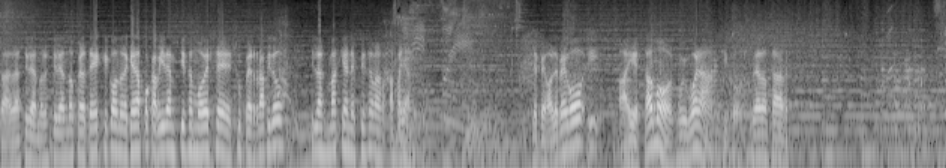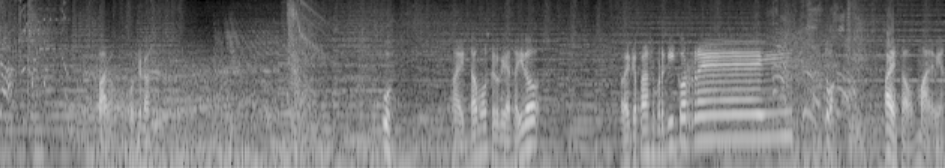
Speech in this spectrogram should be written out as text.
Vale, la estoy liando, la estoy liando. Espérate que cuando le queda poca vida empieza a moverse súper rápido y las magias empiezan a, fallar. Le pego, le pego y... Ahí estamos, muy buena, chicos. Voy a lanzar... Paro, por si acaso. Ahí estamos, creo que ya se ha ido. A ver qué pasa por aquí, corre. Toma. Ahí estamos, madre mía.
